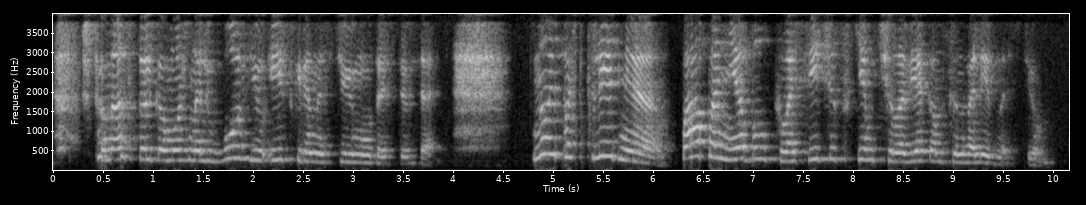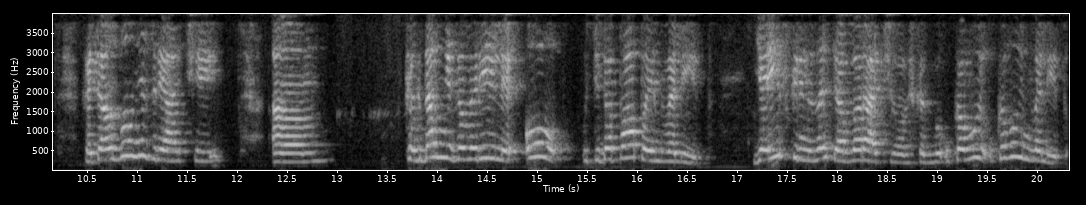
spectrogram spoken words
что нас только можно любовью, искренностью и мудростью взять. Ну и последнее. Папа не был классическим человеком с инвалидностью. Хотя он был незрячий. Когда мне говорили, о, у тебя папа инвалид, я искренне, знаете, оборачивалась, как бы, у кого, у кого инвалид?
